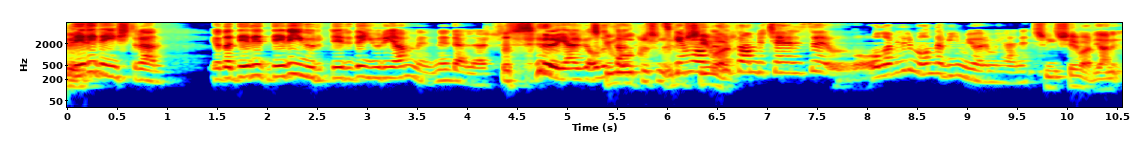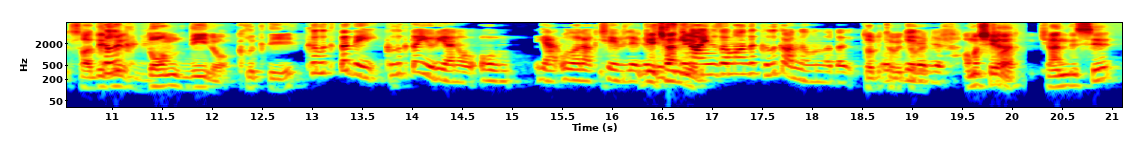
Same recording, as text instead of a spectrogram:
Değiş. deri değiştiren ya da deri deri yürü, deride yürüyen mi ne derler? yani Skinwalkers'ın öyle bir şey var. tam bir çevresi olabilir mi onu da bilmiyorum yani. Şimdi şey var yani sadece kılık, don değil o kılık değil. Kılıkta değil kılıkta yürüyen ol, ol yani olarak çevrilebilir. Geçen Skin diyelim. aynı zamanda kılık anlamında da tabii, tabii, gelebilir. Tabii. Ama şey evet. var kendisi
